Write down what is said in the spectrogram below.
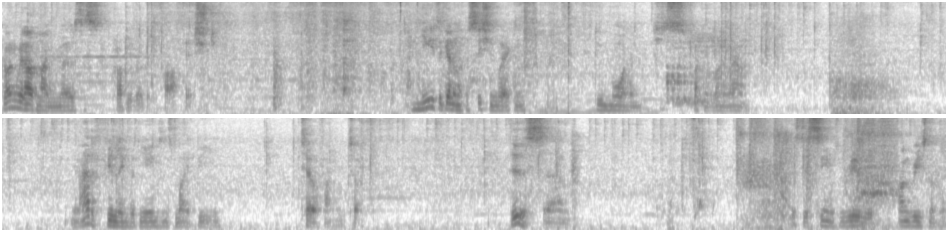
Going without my nurse is probably a little bit far-fetched. I need to get in a position where I can do more than just fucking run around. And I had a feeling that the ancients might be terrifyingly tough. This, um, this just seems really unreasonable.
